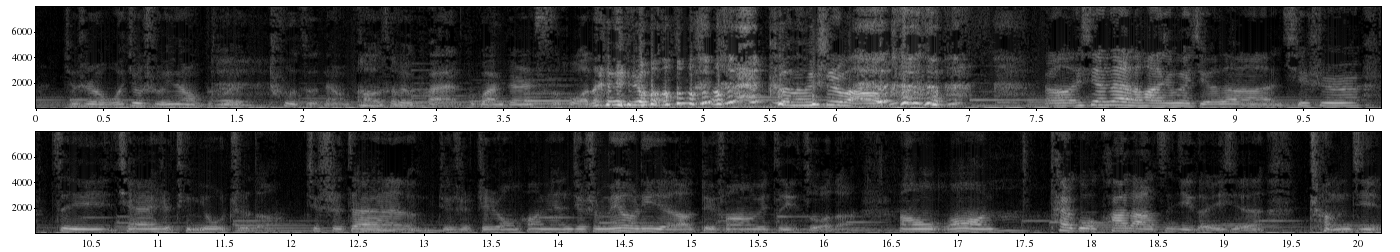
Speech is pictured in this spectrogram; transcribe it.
就是我就属于那种特别兔子那种跑得特别快，不管别人死活的那种，可能是吧。然后现在的话，就会觉得其实自己以前也是挺幼稚的，就是在就是这种方面，就是没有理解到对方为自己做的，然后往往太过夸大自己的一些成绩，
